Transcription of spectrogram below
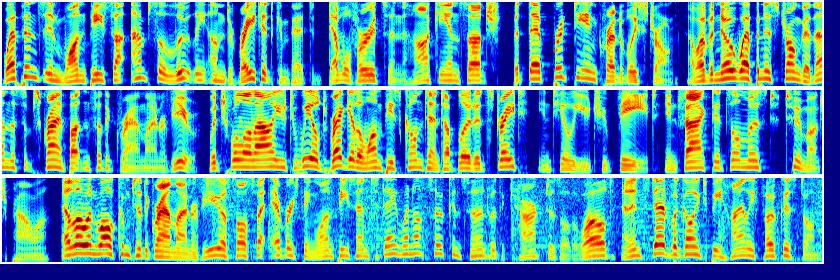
Weapons in One Piece are absolutely underrated compared to devil fruits and haki and such, but they're pretty incredibly strong. However, no weapon is stronger than the subscribe button for the Grand Line Review, which will allow you to wield regular One Piece content uploaded straight into your YouTube feed. In fact, it's almost too much power. Hello and welcome to the Grand Line Review, your source for everything One Piece, and today we're not so concerned with the characters or the world, and instead we're going to be highly focused on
